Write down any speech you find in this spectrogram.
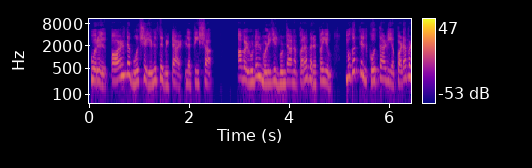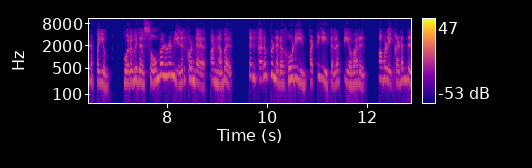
ஒரு ஆழ்ந்த மூச்சை இழுத்து விட்டாள் லதீஷா. அவள் உடல் மொழியில் உண்டான பரபரப்பையும் முகத்தில் கூத்தாடிய படபடப்பையும் ஒருவித சோம்பலுடன் எதிர்கொண்ட அந்நபர் தன் கருப்பு நிற ஹூடியின் பட்டியை தளர்த்தியவாறு அவளை கடந்து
